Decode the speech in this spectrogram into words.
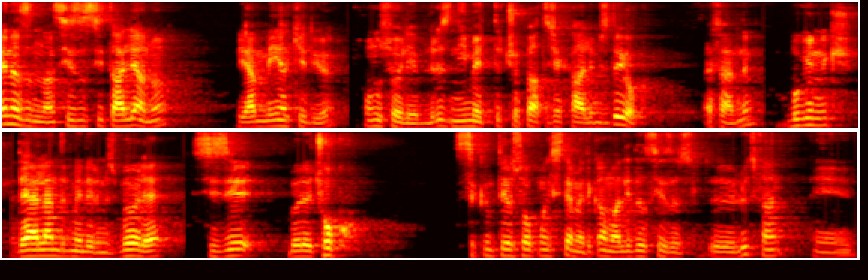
En azından Caesars Italiano yenmeyi hak ediyor. Onu söyleyebiliriz. Nimettir çöpe atacak halimiz de yok. Efendim. Bugünlük değerlendirmelerimiz böyle. Sizi böyle çok sıkıntıya sokmak istemedik ama Little Caesars e, lütfen e,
